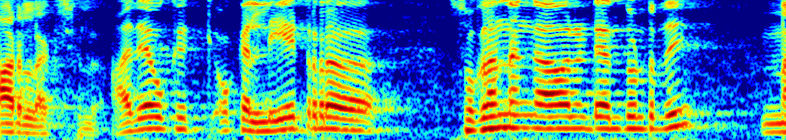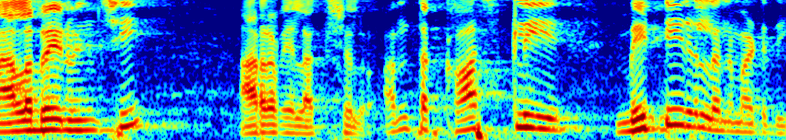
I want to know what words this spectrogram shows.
ఆరు లక్షలు. అదే ఒక ఒక లీటర్ సుగంధం కావాలంటే ఎంత ఉంటుంది? నలభై నుంచి అరవై లక్షలు. అంత కాస్ట్లీ మెటీరియల్ అనమాట ఇది.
